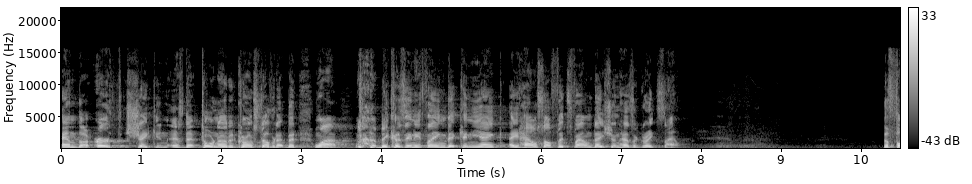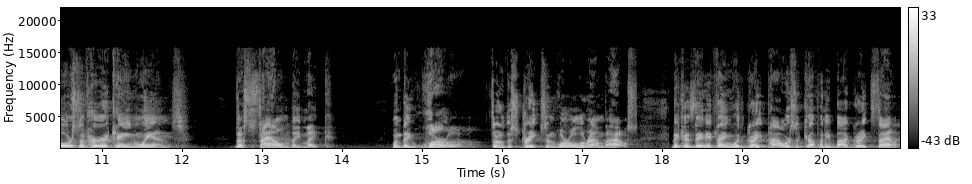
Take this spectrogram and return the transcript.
and the earth shaking as that tornado crossed over that bed. Why? because anything that can yank a house off its foundation has a great sound. The force of hurricane winds, the sound they make when they whirl through the streets and whirl around the house. Because anything with great power is accompanied by great sound.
